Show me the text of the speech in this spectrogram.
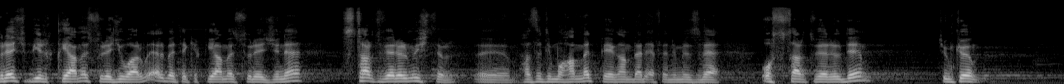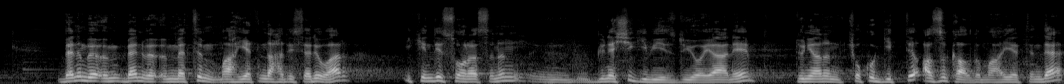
Süreç bir kıyamet süreci var mı? Elbette ki kıyamet sürecine start verilmiştir. Ee, Hz. Muhammed Peygamber Efendimizle o start verildi. Çünkü benim ve ben ve ümmetim mahiyetinde hadisleri var. İkindi sonrasının e, güneşi gibiyiz diyor yani. Dünyanın çoku gitti, azı kaldı mahiyetinde.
